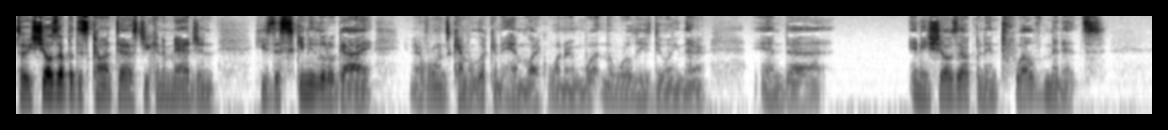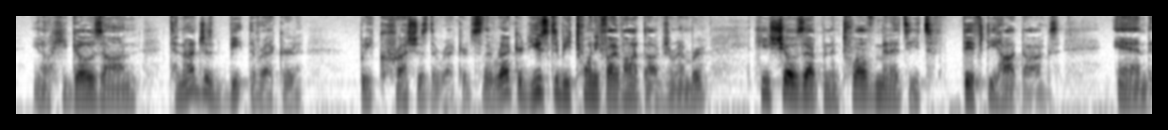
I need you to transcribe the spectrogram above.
So he shows up at this contest. You can imagine he's this skinny little guy. And everyone's kind of looking at him like wondering what in the world he's doing there. And uh, and he shows up, and in 12 minutes, you know, he goes on to not just beat the record, but he crushes the record. So the record used to be 25 hot dogs, remember? He shows up and in 12 minutes eats 50 hot dogs and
